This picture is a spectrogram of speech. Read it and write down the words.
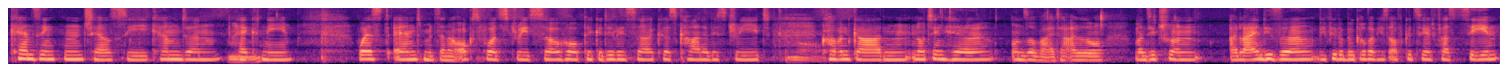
Kensington, Chelsea, Camden, Mhm. Hackney. West End mit seiner Oxford Street, Soho, Piccadilly Circus, Carnaby Street, Genau. Covent Garden, Notting Hill und so weiter. Also man sieht schon allein diese, wie viele Begriffe habe ich jetzt aufgezählt? Fast zehn.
